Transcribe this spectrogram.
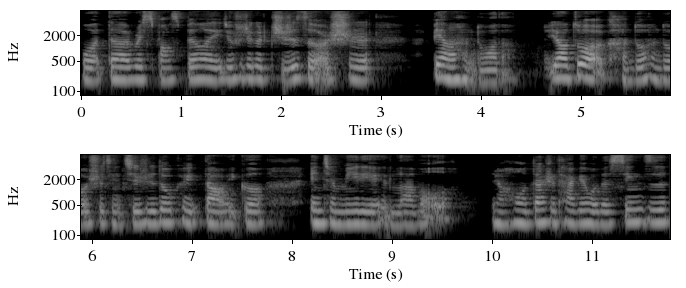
我的 responsibility 就是这个职责是变了很多的，要做很多很多事情，其实都可以到一个 intermediate level 了。然后，但是他给我的薪资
